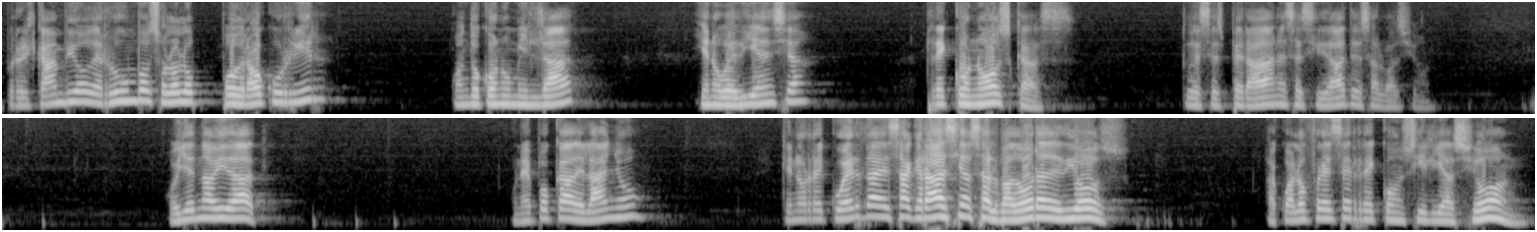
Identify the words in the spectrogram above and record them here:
Pero el cambio de rumbo solo lo podrá ocurrir cuando con humildad y en obediencia reconozcas tu desesperada necesidad de salvación. Hoy es Navidad, una época del año que nos recuerda esa gracia salvadora de Dios, la cual ofrece reconciliación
